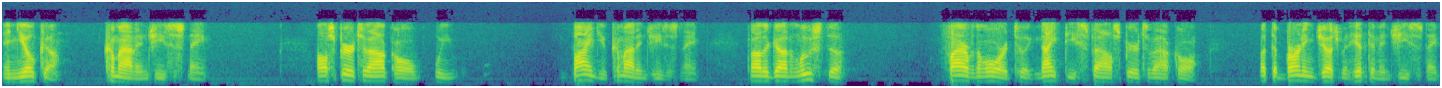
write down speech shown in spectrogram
and Yoga, come out in Jesus' name. All spirits of alcohol, we bind you. Come out in Jesus' name. Father God, loose the fire of the Lord to ignite these foul spirits of alcohol. Let the burning judgment hit them in Jesus' name.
